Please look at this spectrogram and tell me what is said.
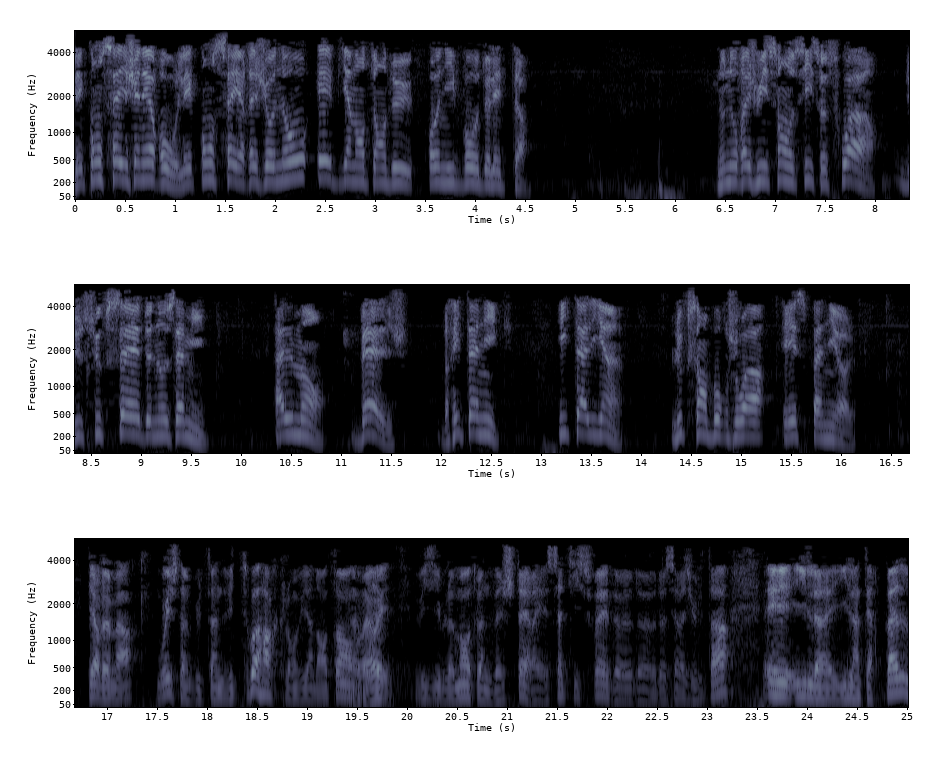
les conseils généraux, les conseils régionaux et bien entendu au niveau de l'État. Nous nous réjouissons aussi ce soir du succès de nos amis allemands, belges, britanniques, italiens, luxembourgeois et espagnols. Pierre Lemarque. Oui, c'est un bulletin de victoire que l'on vient d'entendre. Ah bah oui. Visiblement, Antoine Wechter est satisfait de, de- de ces résultats et il, euh, il interpelle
